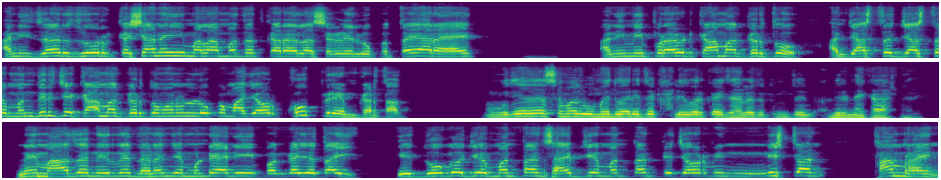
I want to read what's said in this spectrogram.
आणि जर जोर कशानेही मला मदत करायला सगळे लोक तयार आहेत आणि मी प्रायव्हेट कामं करतो आणि जास्तीत जास्त मंदिरचे कामं करतो म्हणून लोक माझ्यावर खूप प्रेम करतात. उद्या जर समज उमेदवारीचं खालीवर काही झालं तर तुमचा निर्णय काय असणार आहे? नाही माझा निर्णय धनंजय मुंडे आणि पंकजा ताई हे दोघं जे म्हणतात साहेब जे म्हणतात त्याच्यावर मी निष्ठान ठाम राहीन.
